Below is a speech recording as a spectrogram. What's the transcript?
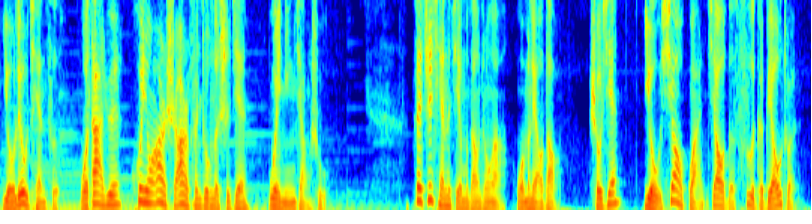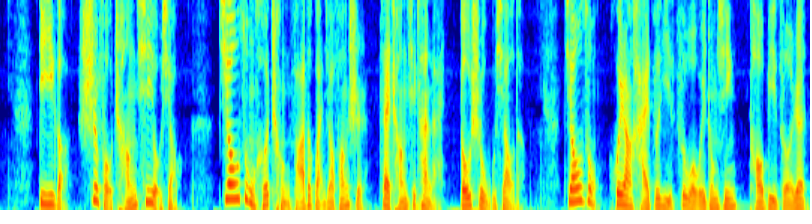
有六千字，我大约会用二十二分钟的时间为您讲述。在之前的节目当中啊，我们聊到，首先有效管教的四个标准，第一个是否长期有效？骄纵和惩罚的管教方式在长期看来都是无效的。骄纵会让孩子以自我为中心，逃避责任，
